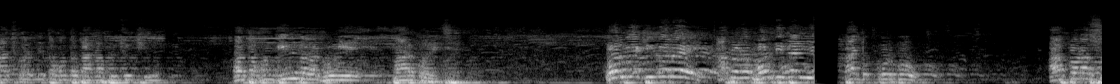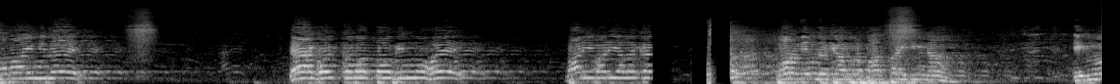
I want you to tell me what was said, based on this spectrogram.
কাজ করেনি তখন তো টাকা প্রচুর ছিল। তখন দিনবেলা ঘুমিয়ে পার করেছে। করবে কি করে? আপনারা ভোট দিবেন করব। আপনারা সবাই মিলে এক ঐক্যবদ্ধ, ভিন্ন হয়ে বাড়ি বাড়ি এলাকায় পরনিন্দাকে আমরা পাত্তাই দিই না? এগুলো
